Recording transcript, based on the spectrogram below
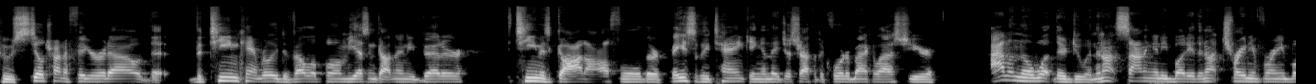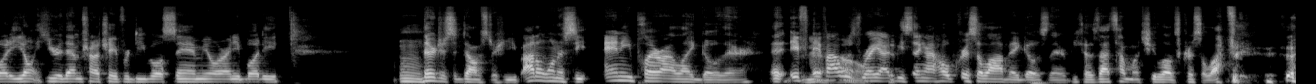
who's still trying to figure it out. That the team can't really develop him. He hasn't gotten any better. The team is god awful. They're basically tanking, and they just drafted a quarterback last year. I don't know what they're doing. They're not signing anybody. They're not trading for anybody. You don't hear them try to trade for Deebo Samuel or anybody. Mm. They're just a dumpster heap. I don't want to see any player I like go there. If Yeah, if I was no, Ray, I'd be saying I hope Chris Olave goes there because that's how much he loves Chris Olave.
